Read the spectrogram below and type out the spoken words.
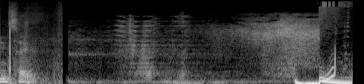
ഇൻസൈഡ്. Whoop.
